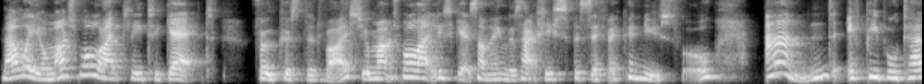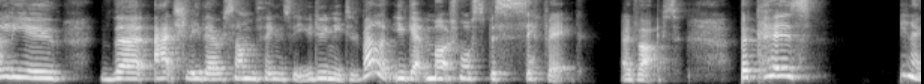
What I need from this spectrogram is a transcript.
That way, you're much more likely to get focused advice. You're much more likely to get something that's actually specific and useful. And if people tell you that actually there are some things that you do need to develop, you get much more specific advice. Because, you know,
